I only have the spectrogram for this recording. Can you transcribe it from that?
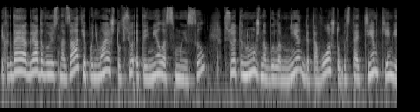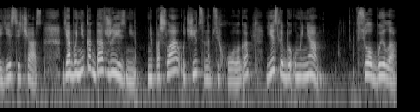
И когда я оглядываюсь назад, я понимаю, что все это имело смысл, все это нужно было мне для того, чтобы стать тем, кем я есть сейчас. Я бы никогда в жизни не пошла учиться на психолога, если бы у меня все было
